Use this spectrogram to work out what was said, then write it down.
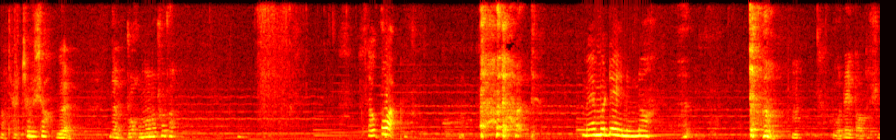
nè chua sao nè nè chua không nó chua cho. அப்பா மேமட்டே என்னங்கண்ணா ஒரே தாத்தச்சு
